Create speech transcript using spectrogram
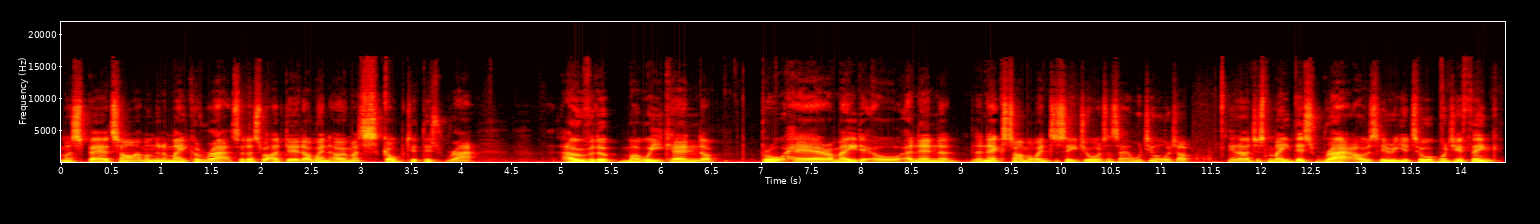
in my spare time I'm gonna make a rat. So that's what I did. I went home, I sculpted this rat over the my weekend. I brought hair, I made it all, and then the, the next time I went to see George, I said, "Oh, George, I you know, I just made this rat. I was hearing you talk. What do you think?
